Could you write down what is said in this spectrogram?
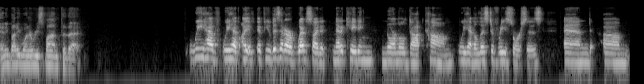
Anybody want to respond to that? We have, we have, if you visit our website at medicatingnormal.com, we have a list of resources and um,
